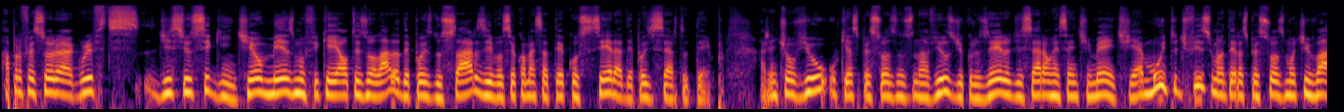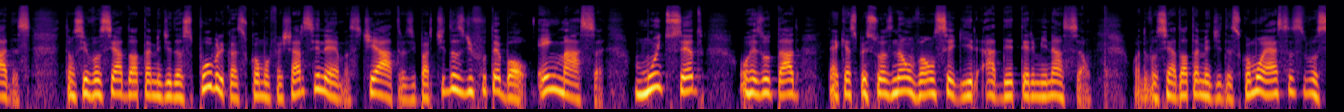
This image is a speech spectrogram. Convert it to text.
A professora Griffiths disse o seguinte: Eu mesmo fiquei auto-isolada depois do SARS e você começa a ter coceira depois de certo tempo. A gente ouviu o que as pessoas nos navios de cruzeiro disseram recentemente. É muito difícil manter as pessoas motivadas. Então, se você adota medidas públicas como fechar cinemas, teatros e partidas de futebol em massa muito cedo, o resultado é que as pessoas não vão seguir a determinação. Quando você adota medidas como essas, você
